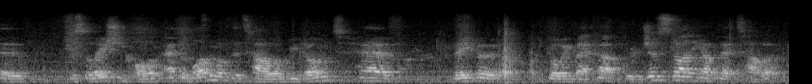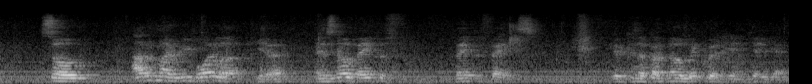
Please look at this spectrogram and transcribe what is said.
a, a, distillation column, at the bottom of the tower, we don't have vapor going back up. We're just starting up that tower. So out of my reboiler here, there's no vapor, vapor phase because I've got no liquid in here yet.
